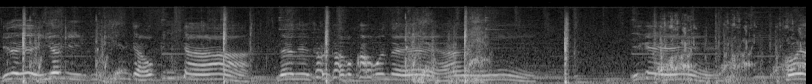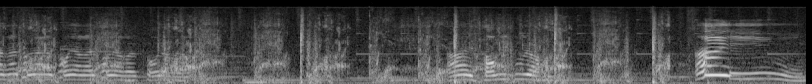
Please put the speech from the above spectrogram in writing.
이래 이래 이야기 웃긴가 웃긴가 내가 지금 저기 작업하고 있는데. 아이 도양을 도양을 도양을 도양을 도양을 아이 정이구요. 아이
